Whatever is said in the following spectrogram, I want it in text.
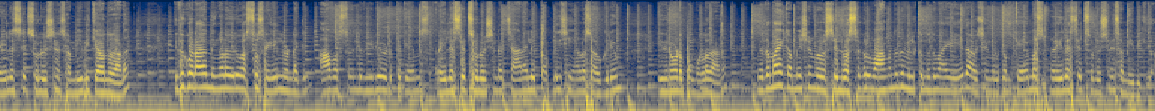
real estate സൊല്യൂഷനെ സമീപിക്കാവുന്നതാണ്. ഇതുകൂടാതെ നിങ്ങളുടെ ഒരു വസ്തു സെയിലിനുണ്ടെങ്കിൽ ആ വസ്തുവിന്റെ വീഡിയോ എടുത്ത് K M S real estate സൊല്യൂഷന്റെ ചാനലിൽ പബ്ലിഷ് ചെയ്യാനുള്ള സൗകര്യവും ഇതിനോടൊപ്പം ഉള്ളതാണ്. മിതമായ കമ്മീഷൻ വ്യവസ്ഥയിൽ വസ്തുക്കൾ വാങ്ങുന്നതും വിൽക്കുന്നതുമായ ഏത് ആവശ്യങ്ങൾക്കും K M S real estate സൊല്യൂഷനെ സമീപിക്കുക.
